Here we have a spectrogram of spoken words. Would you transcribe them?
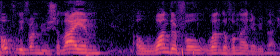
hopefully from Yerushalayim. A wonderful, wonderful night, everybody.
